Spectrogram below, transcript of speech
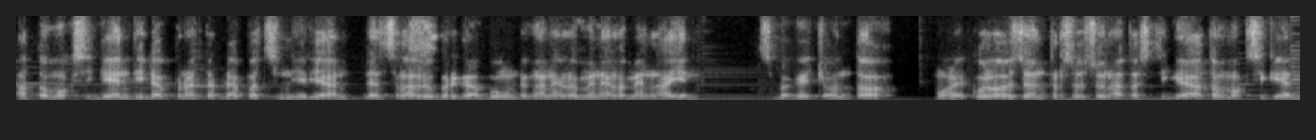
Atom oksigen tidak pernah terdapat sendirian dan selalu bergabung dengan elemen-elemen lain. Sebagai contoh, molekul ozon tersusun atas tiga atom oksigen,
